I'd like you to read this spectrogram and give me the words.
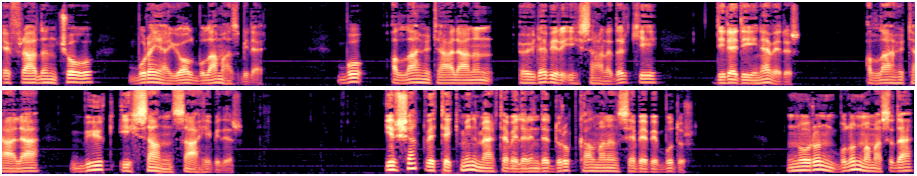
Efradın çoğu buraya yol bulamaz bile. Bu Allahü Teala'nın öyle bir ihsanıdır ki dilediğine verir. Allahü Teala büyük ihsan sahibidir. İrşat ve tekmil mertebelerinde durup kalmanın sebebi budur. nurun bulunmaması da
